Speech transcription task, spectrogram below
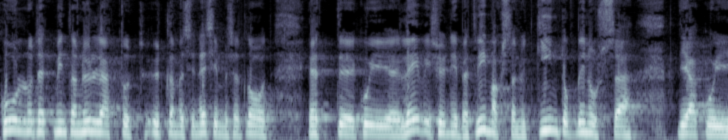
kuulnud, et mind on hüljatud, ütleme siin esimesed lood. et eh, kui Leevi sünnib, et viimaks ta nüüd kiindub minusse. ja kui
